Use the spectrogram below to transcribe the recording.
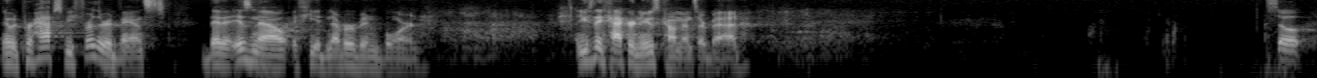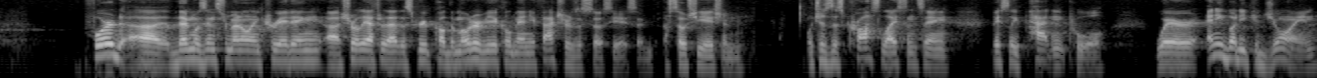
and it would perhaps be further advanced than it is now if he had never been born. you think Hacker News comments are bad. So Ford uh, then was instrumental in creating, uh, shortly after that, this group called the Motor Vehicle Manufacturers Association, Association which is this cross-licensing, basically patent pool, where anybody could join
